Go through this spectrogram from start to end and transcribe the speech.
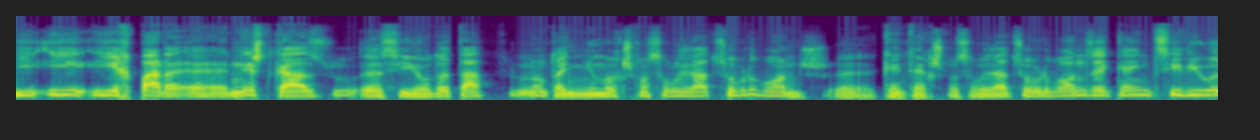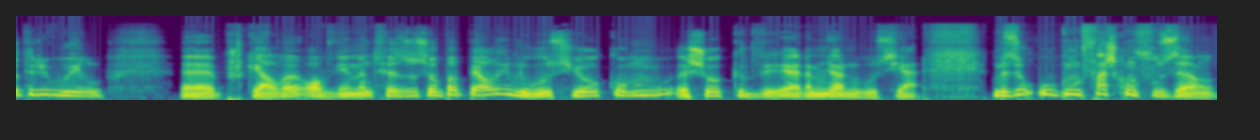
E, e, e repara, neste caso, a CEO da TAP não tem nenhuma responsabilidade sobre o bónus. quem tem responsabilidade sobre o bónus é quem decidiu atribuí-lo. Eh, porque ela, obviamente, fez o seu papel e negociou como achou que era melhor negociar. Mas o que me faz confusão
